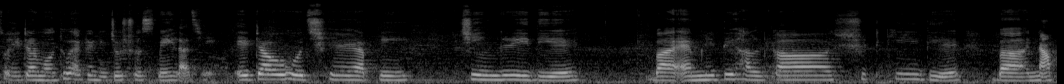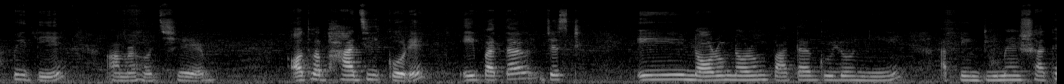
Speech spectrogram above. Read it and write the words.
সো এটার মধ্যেও একটা নিজস্ব স্মেল আছে। এটাও হচ্ছে আপনি চিংড়ি দিয়ে বা এমনিতে হালকা শুটকি দিয়ে বা নাপ্পি দিয়ে আমরা হচ্ছে অথবা ভাজি করে এই পাতা জাস্ট এই নরম নরম পাতাগুলো নিয়ে আপনি ডিমের সাথে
